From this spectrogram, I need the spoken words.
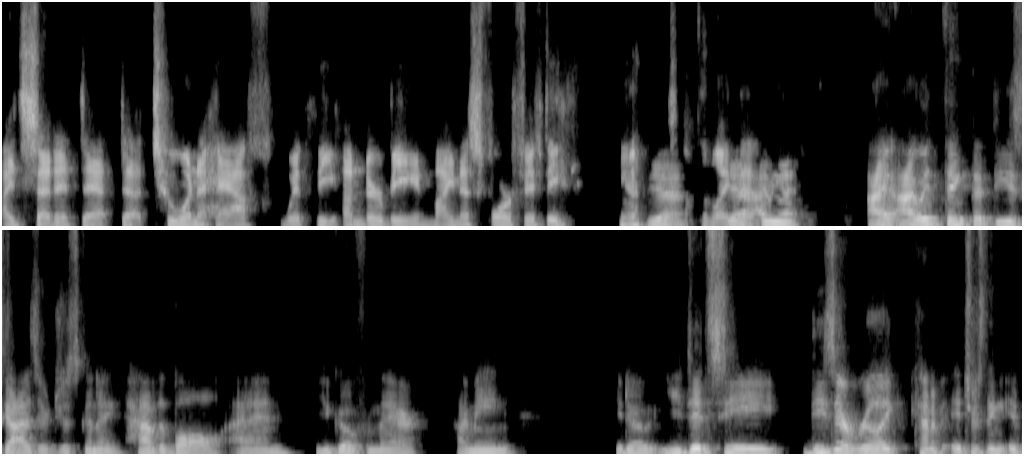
I'd set it at uh, two and a half with the under being minus 450. you know, Yeah. something like yeah, that. I mean, I I would think that these guys are just going to have the ball and you go from there. I mean, you know, you did see these are really kind of interesting. If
